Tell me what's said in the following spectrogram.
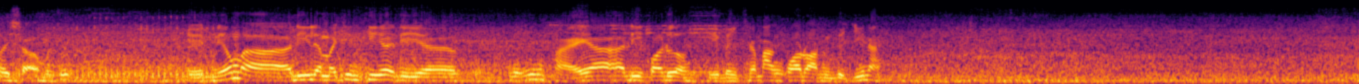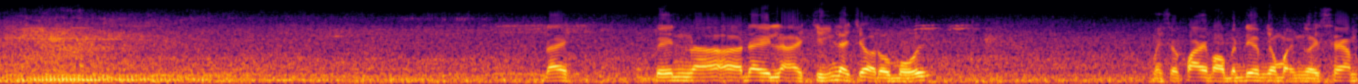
hơi sợ một chút. Thì nếu mà đi lên máy trên kia thì ờ, cũng phải đi qua đường thì mình sẽ băng qua đoạn vị trí này. Đây bên đây là chính là chợ đầu mối. Mình sẽ quay vào ban đêm cho mọi người xem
